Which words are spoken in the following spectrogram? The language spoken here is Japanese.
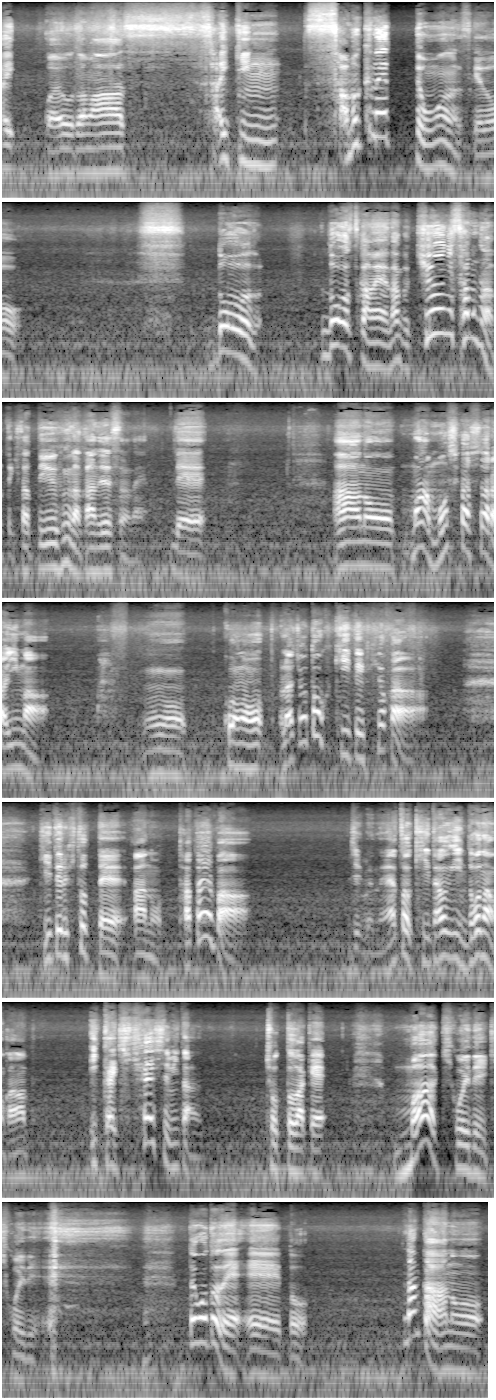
はい、おはようございます。最近、寒くねって思うんですけど、どう、どうすかねなんか急に寒くなってきたっていう風な感じですよね。で、あの、まあもしかしたら今、もう、この、ラジオトーク聞いてる人か、聞いてる人って、あの、例えば、自分のやつを聞いた時にどうなのかなって、一回聞き返してみたちょっとだけ。まあ、聞こえねえ、聞こえねえ。ってことで、えっ、ー、と、なんかあの、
